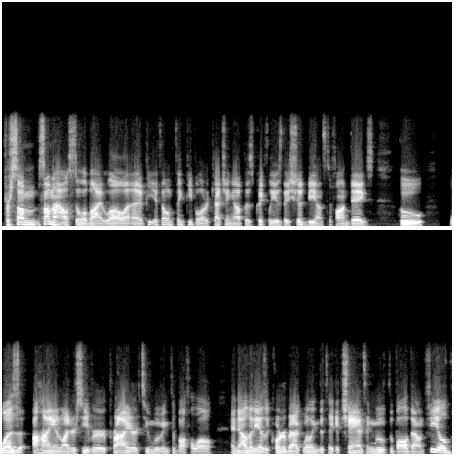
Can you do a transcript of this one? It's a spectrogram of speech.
for some somehow still a buy low. I, I don't think people are catching up as quickly as they should be on Stefon Diggs, who was a high end wide receiver prior to moving to Buffalo and now that he has a quarterback willing to take a chance and move the ball downfield,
